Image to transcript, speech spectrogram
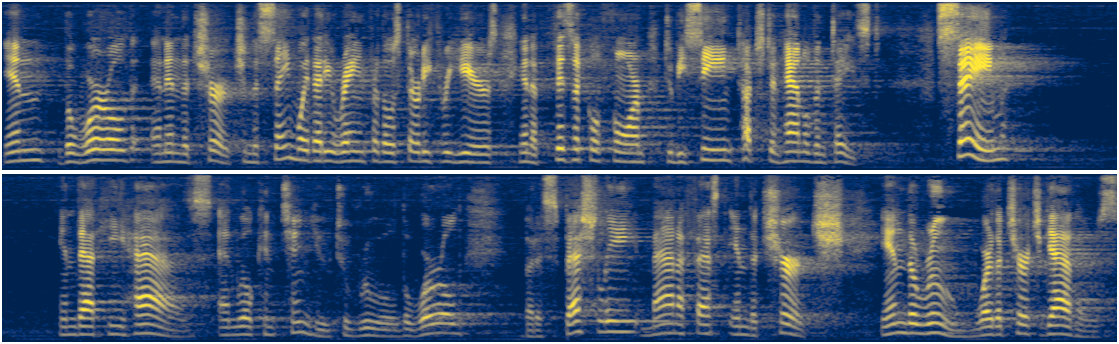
in the world and in the church in the same way that he reigned for those 33 years in a physical form to be seen, touched, and handled and tasted. Same in that he has and will continue to rule the world, but especially manifest in the church, in the room where the church gathers,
